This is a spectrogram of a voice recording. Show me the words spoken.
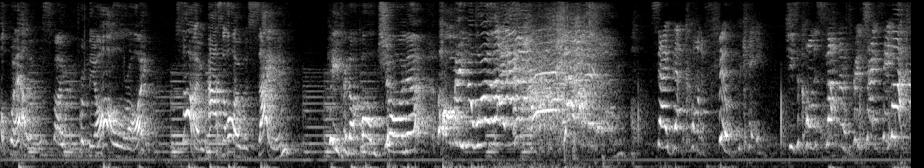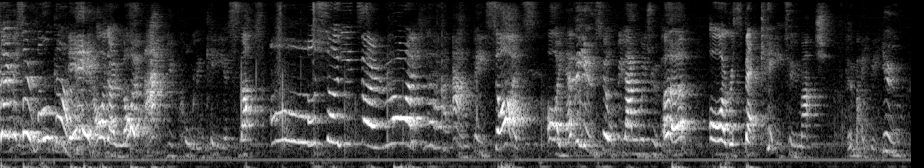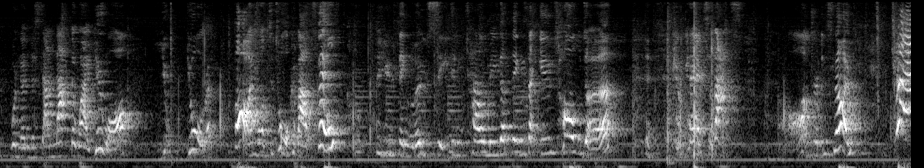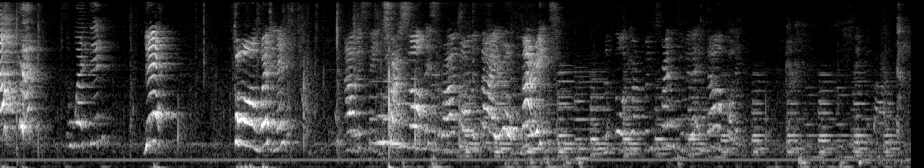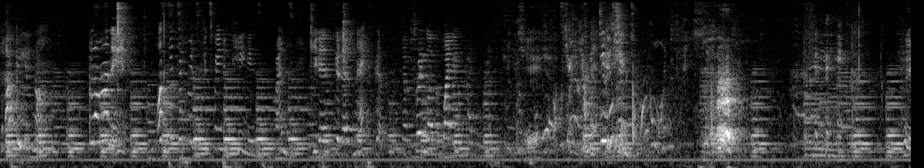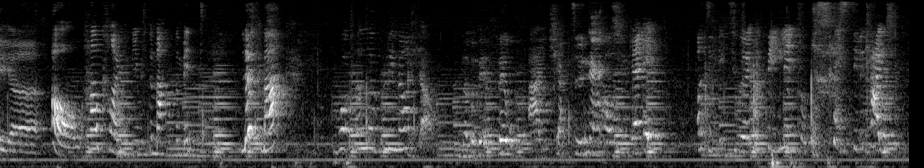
Oh, well, it was spoken from the heart, all right. So, as I was saying, keeping up old China, I mean the word I Save that kind of filth for Kitty. She's a kind of slut and appreciates it. Mac, don't be so vulgar. Yeah, I don't like that, you calling Kitty a slut. Oh, so you don't like that? And besides, I never use filthy language with her. I respect Kitty too much. But maybe you wouldn't understand that the way you are. You, you're a fine one to talk about filth. Do you think Lucy didn't tell me the things that you told her? Compared to that, oh, I'm driven snow. It's a wedding. Another bit of filth, eh, Captain? I'll forget it. I didn't mean to hurt your feelings on this festive occasion.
